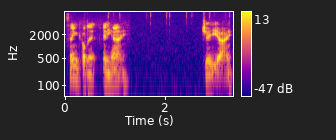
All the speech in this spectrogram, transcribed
thing calling it E NEI. JEI.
